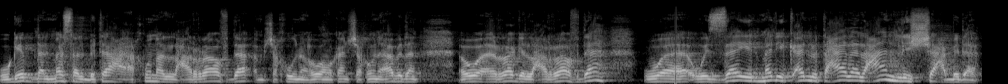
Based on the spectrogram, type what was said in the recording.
وجبنا المثل بتاع أخونا العراف ده مش أخونا هو ما كانش أخونا ابدا هو الراجل العراف ده وإزاي الملك قال له تعالى لعن لي الشعب ده.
